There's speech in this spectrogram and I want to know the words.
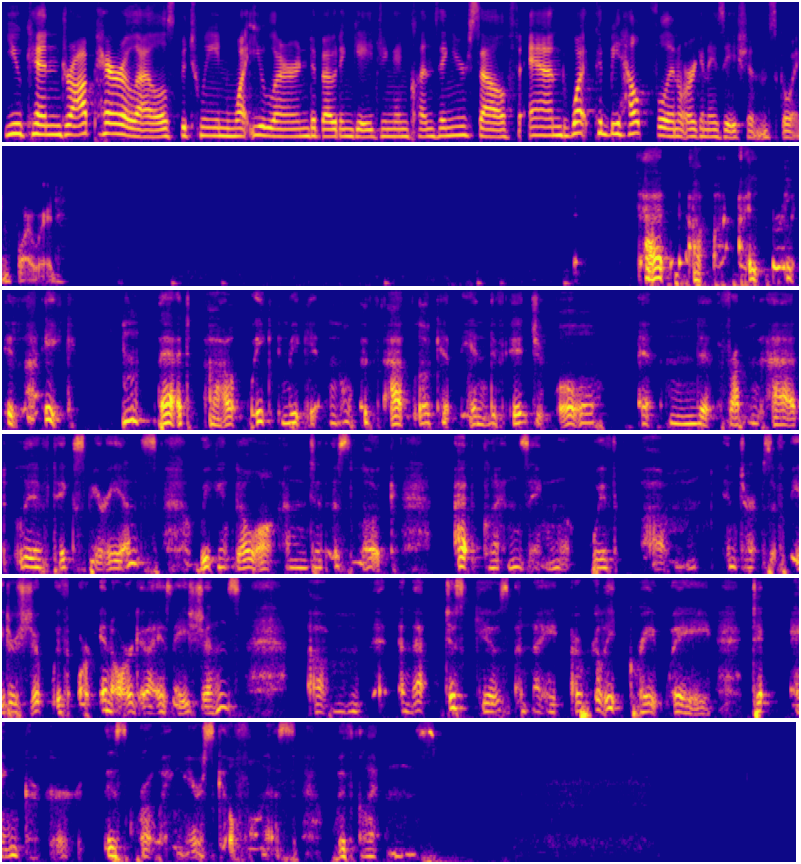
you can draw parallels between what you learned about engaging and cleansing yourself and what could be helpful in organizations going forward. That uh, I really like that uh, we can begin with that look at the individual and from that lived experience, we can go on to this look at cleansing with um, in terms of leadership with or in organizations. Um, and that just gives a night a really great way to anchor this growing your skillfulness with cleanse.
